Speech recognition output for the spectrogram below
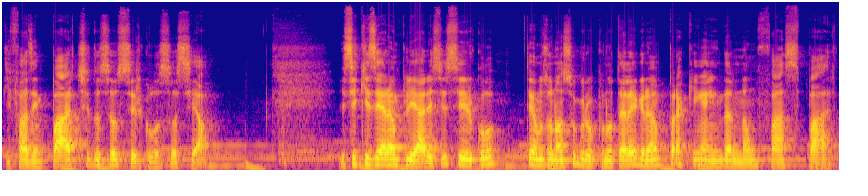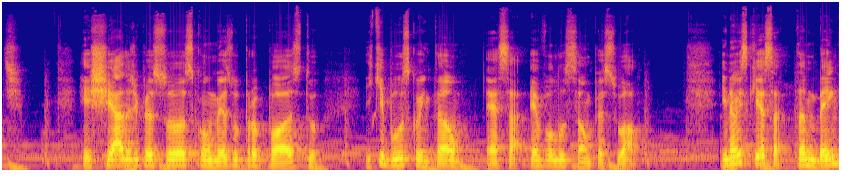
que fazem parte do seu círculo social. E se quiser ampliar esse círculo, temos o nosso grupo no Telegram para quem ainda não faz parte, recheado de pessoas com o mesmo propósito e que buscam então essa evolução pessoal. E não esqueça também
